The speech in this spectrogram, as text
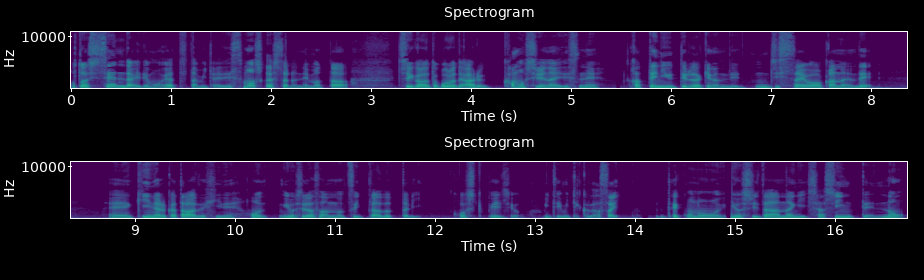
今年仙台でもやってたみたいです。もしかしたらね、また違うところであるかもしれないですね。勝手に言ってるだけなんで、実際はわかんないので、えー、気になる方はぜひね、本、吉田さんのツイッターだったり、公式ページを見てみてください。で、この吉田凪写真展の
